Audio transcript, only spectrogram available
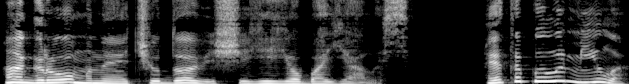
Огромное чудовище ее боялось. Это было мило.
